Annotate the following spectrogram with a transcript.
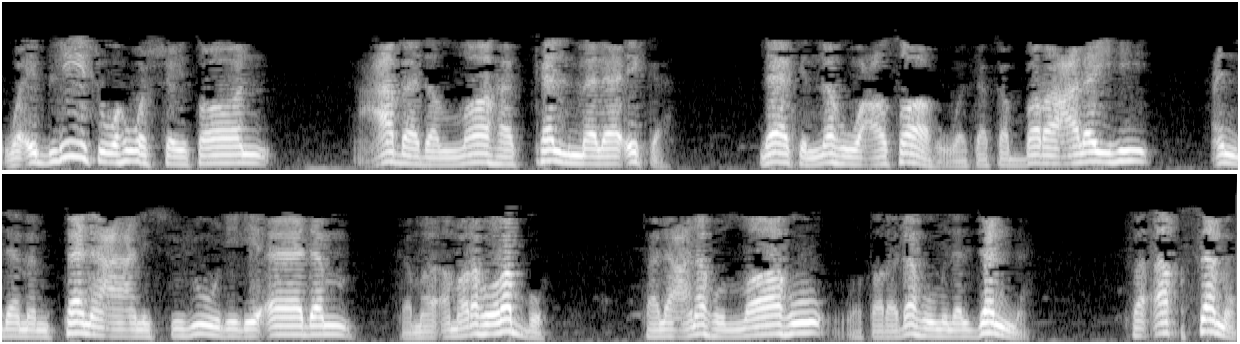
وإبليس وهو الشيطان عبد الله كالملائكة لكنه عصاه وتكبر عليه عندما امتنع عن السجود لآدم كما أمره ربه فلعنه الله وطرده من الجنة فأقسم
